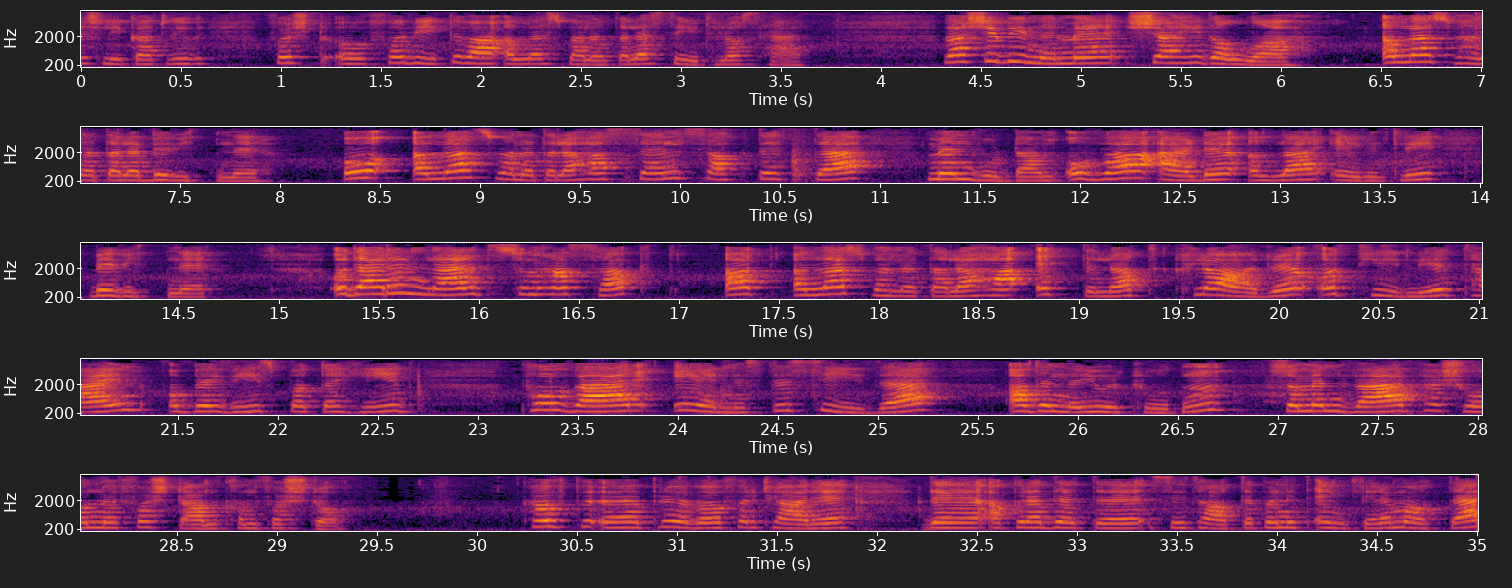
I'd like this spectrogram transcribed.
verset slik at vi først får vite hva Allah SWT sier til oss her. Verset begynner med Shahid Allah. Allah SWT bevittner. Og Allah SWT har selv sagt dette, men hvordan? Og hva er det Allah egentlig bevittner? Og det er en lærd som har sagt at Allah SWT har etterlatt klare og tydelige tegn og bevis på tahid på hver eneste side av denne jordkloden som enhver person med forstand kan forstå. Kan prøver prøve å forklare det, akkurat dette sitatet på en litt enklere måte.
